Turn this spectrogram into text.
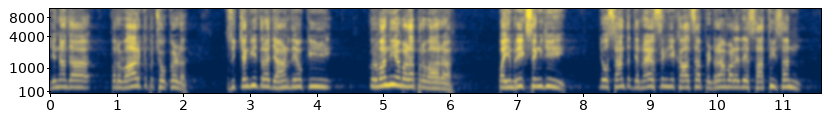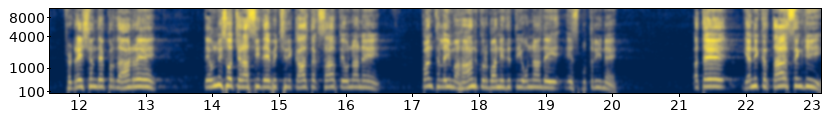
ਜਿਨ੍ਹਾਂ ਦਾ ਪਰਿਵਾਰਕ ਪਿਛੋਕੜ ਤੁਸੀਂ ਚੰਗੀ ਤਰ੍ਹਾਂ ਜਾਣਦੇ ਹੋ ਕਿ ਕੁਰਬਾਨੀਆਂ ਵਾਲਾ ਪਰਿਵਾਰ ਆ। ਭਾਈ ਅਮਰੀਕ ਸਿੰਘ ਜੀ, ਜੋ ਸੰਤ ਜਰਨੈਲ ਸਿੰਘ ਜੀ ਖਾਲਸਾ ਪਿੰਡਰਾਂ ਵਾਲੇ ਦੇ ਸਾਥੀ ਸਨ, ਫੈਡਰੇਸ਼ਨ ਦੇ ਪ੍ਰਧਾਨ ਰਹੇ ਤੇ 1984 ਦੇ ਵਿੱਚ ਸ੍ਰੀ ਅਕਾਲ ਤਖਤ ਸਾਹਿਬ ਤੇ ਉਹਨਾਂ ਨੇ ਪੰਥ ਲਈ ਮਹਾਨ ਕੁਰਬਾਨੀ ਦਿੱਤੀ। ਉਹਨਾਂ ਦੇ ਇਸ ਪੁੱਤਰੀ ਨੇ ਅਤੇ ਯਾਨੀ ਕਰਤਾਰ ਸਿੰਘ ਜੀ,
